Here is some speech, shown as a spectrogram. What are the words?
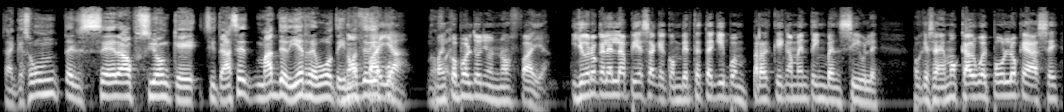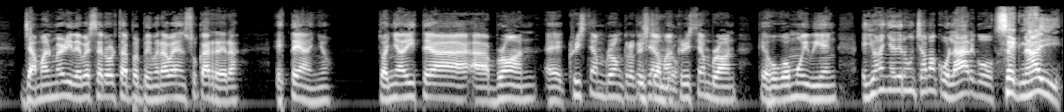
o sea, que eso es una tercera opción que si te hace más de 10 rebotes y no más de 10 falla. pu- no Michael falla. Porter Jr. no falla. Y yo creo que él es la pieza que convierte a este equipo en prácticamente invencible. Porque sabemos que Caldwell Pope lo que hace. Jamal Murray debe ser All-Star por primera vez en su carrera este año. Tú añadiste a, a Braun, eh, Christian Braun, creo que se llama, Braun. Christian Braun, que jugó muy bien. Ellos añadieron un chamaco largo. Segnayi,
